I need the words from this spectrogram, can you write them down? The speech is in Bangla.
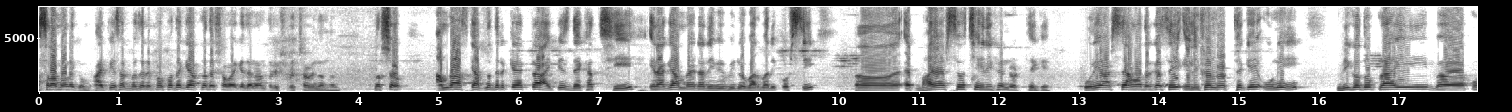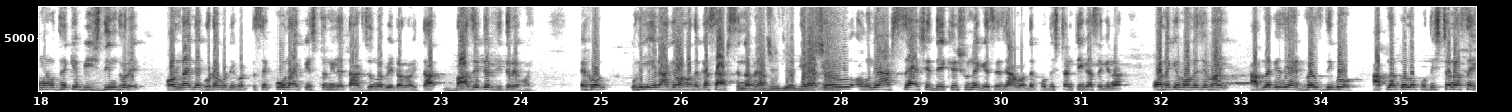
আসসালামু আলাইকুম। আইপিএস বাজারের পক্ষ থেকে আপনাদের সবাইকে জানাই আন্তরিক শুভেচ্ছা অভিনন্দন। দর্শক, আমরা আজকে আপনাদেরকে একটা আইপিএস দেখাচ্ছি। এর আগে আমরা এটা রিভিউ ভিডিও বারবারই করছি। এক ভাই আসছে হচ্ছে এলিফ্যান্ট রোড থেকে। উনি আসছে আমাদের কাছে এলিফ্যান্ট রোড থেকে। উনি বিগত প্রায় পনেরো থেকে বিশ দিন ধরে অনলাইনে ঘোটাঘুটি করতেছে, কোন আইপিএসটা নিলে তার জন্য বেটার হয়, তার বাজেটের ভিতরে হয়। এখন উনি এর আগেও আমাদের কাছে আসছেন না ভাইয়া? এর আগেও উনি আসছে এসে দেখে শুনে গেছে যে আমাদের প্রতিষ্ঠান ঠিক আছে কিনা। অনেকে বলে যে ভাই আপনাকে যে অ্যাডভান্স দিব আপনার কোনো প্রতিষ্ঠান আছে?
